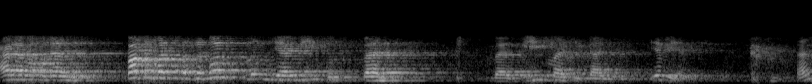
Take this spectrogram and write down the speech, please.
ala maulana. Patung-patung tersebut menjadi beban bagi majikannya. Ya? Hah?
